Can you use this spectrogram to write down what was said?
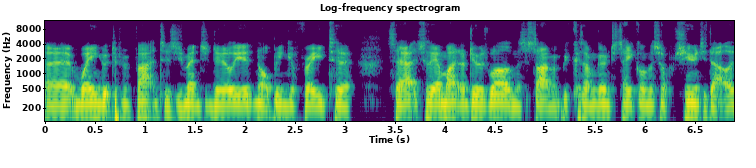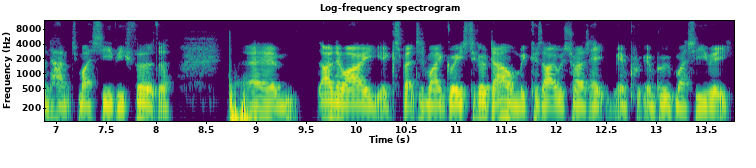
uh, weighing up different factors. You mentioned earlier not being afraid to say, actually, I might not do as well in this assignment because I'm going to take on this opportunity that'll enhance my CV further. Um, I know I expected my grades to go down because I was trying to take, imp- improve my CV.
